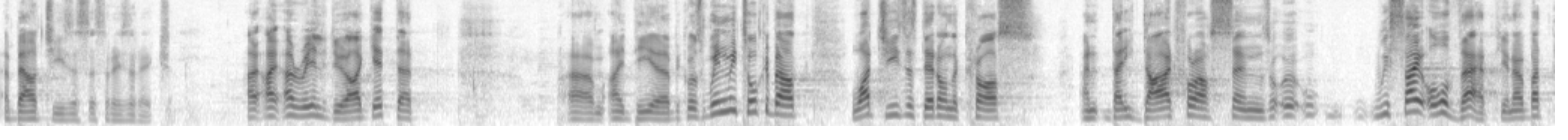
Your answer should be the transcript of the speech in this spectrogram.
about Jesus' resurrection. I, I, really do. I get that um, idea because when we talk about what Jesus did on the cross and that he died for our sins, we say all that, you know, but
